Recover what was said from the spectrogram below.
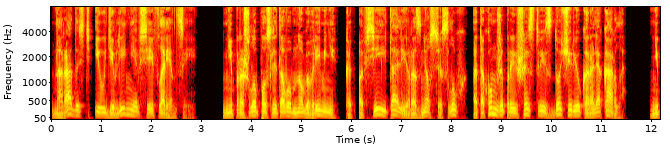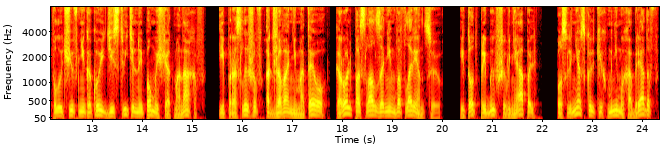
на радость и удивление всей Флоренции. Не прошло после того много времени, как по всей Италии разнесся слух о таком же происшествии с дочерью короля Карла. Не получив никакой действительной помощи от монахов и прослышав от Джованни Матео, король послал за ним во Флоренцию, и тот, прибывший в Неаполь, после нескольких мнимых обрядов,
